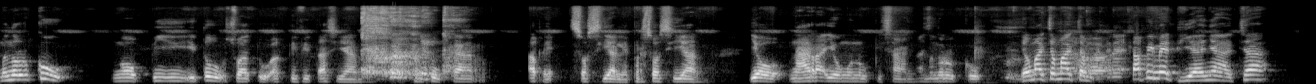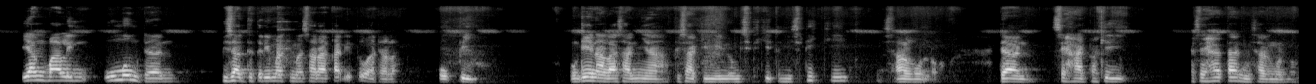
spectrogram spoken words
Menurutku ngopi itu suatu aktivitas yang bertukar apa ya, sosial ya, bersosial. Yo ngarak yo ngono pisan menurutku. Yo macam-macam. Tapi medianya aja yang paling umum dan bisa diterima di masyarakat itu adalah kopi. Mungkin alasannya bisa diminum sedikit demi sedikit, misal ngono. Dan sehat bagi kesehatan misal ngono.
